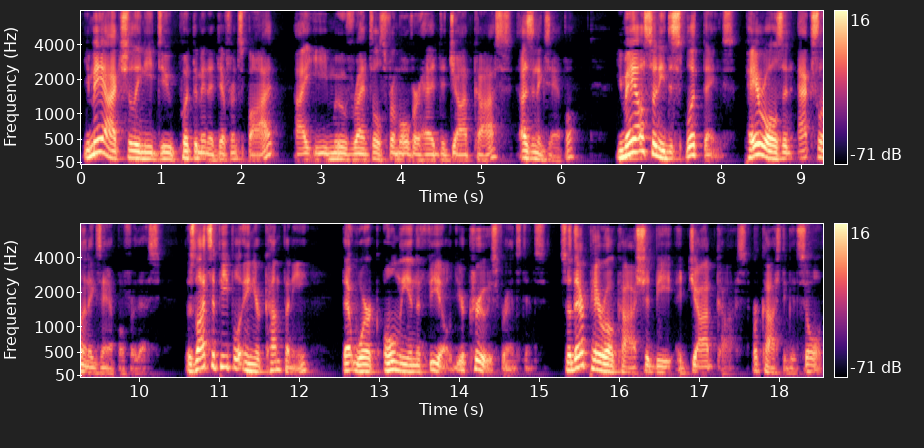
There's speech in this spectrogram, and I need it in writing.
you may actually need to put them in a different spot, i.e., move rentals from overhead to job costs, as an example. You may also need to split things. Payroll is an excellent example for this. There's lots of people in your company that work only in the field, your crews, for instance. So their payroll cost should be a job cost or cost of goods sold.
